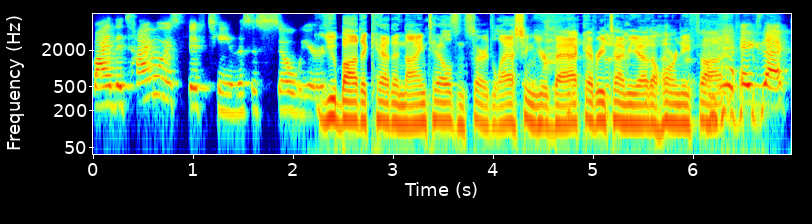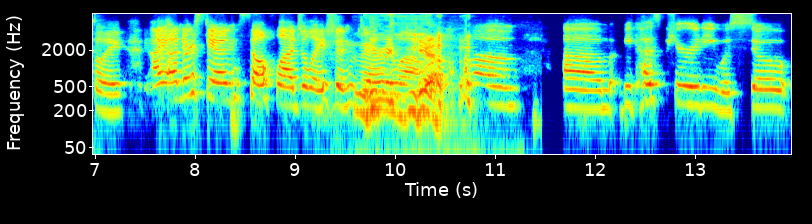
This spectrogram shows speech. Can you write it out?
By the time I was 15, this is so weird. You bought a cat of nine tails and started lashing your back every time you had a horny thought. exactly. I understand self flagellation very well. Yeah. Um, um, because purity was so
